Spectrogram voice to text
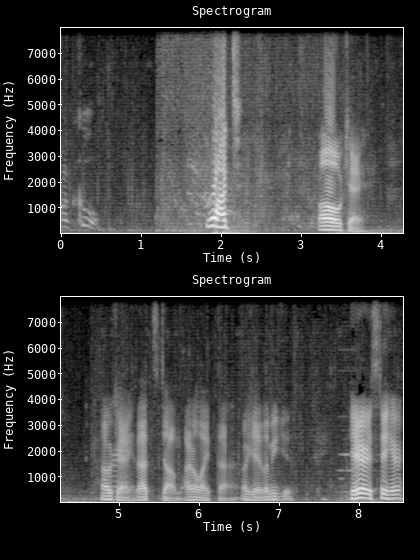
Oh, cool. What? Oh, okay. Okay, that's dumb. I don't like that. Okay, let me get. Here, stay here.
